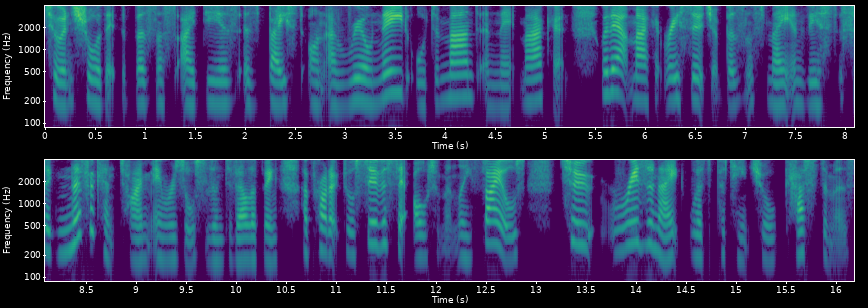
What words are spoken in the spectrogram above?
to ensure that the business ideas is based on a real need or demand in that market. Without market research, a business may invest significant time and resources in developing a product or service that ultimately fails to resonate with potential customers,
